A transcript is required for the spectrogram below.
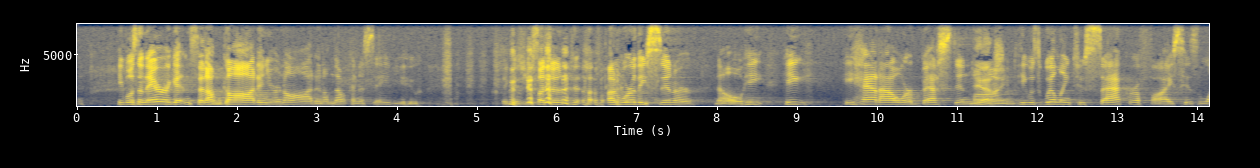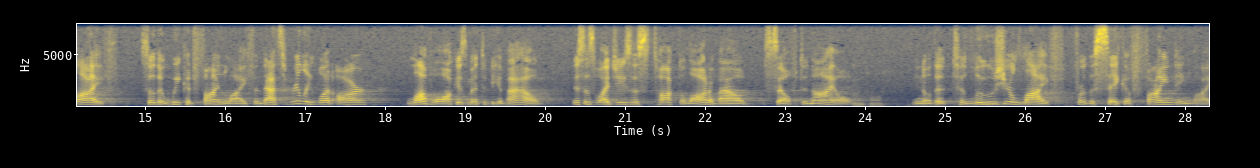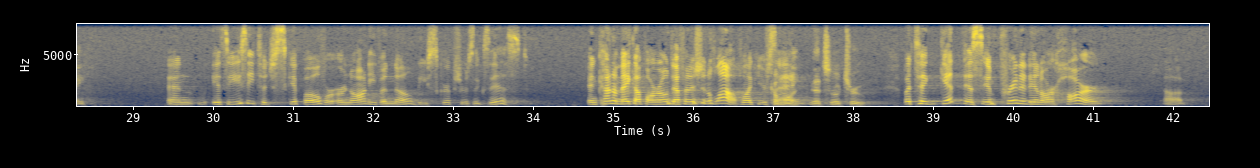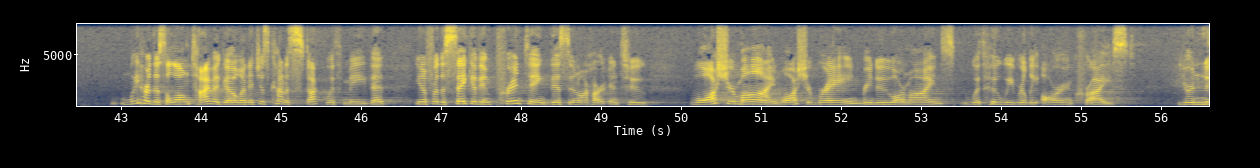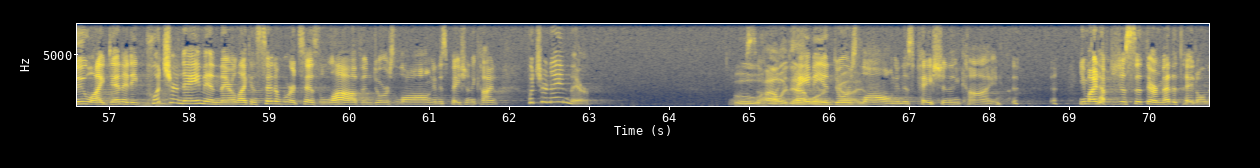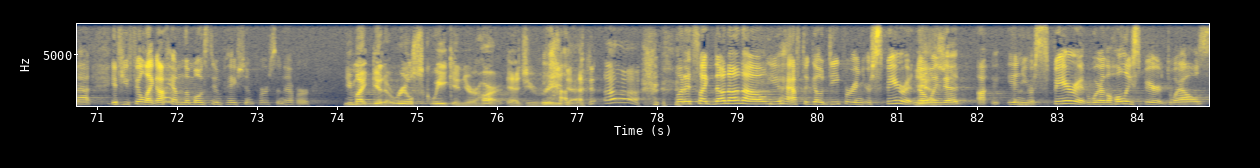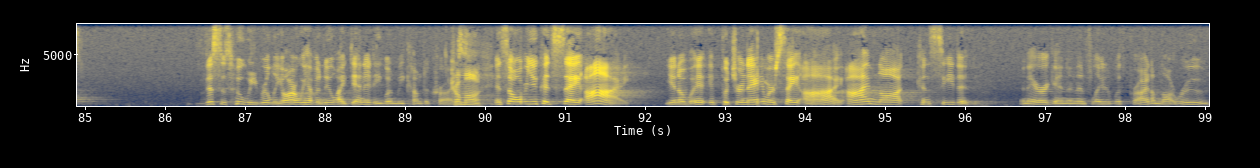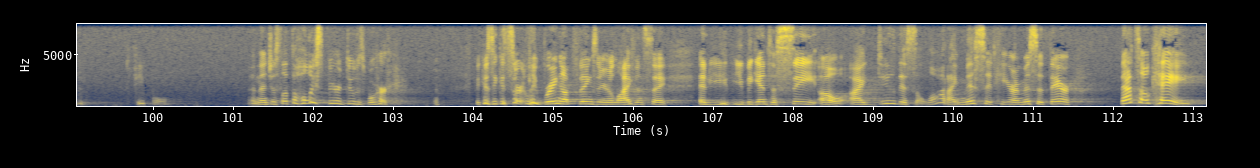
he wasn't arrogant and said, I'm God and you're not, and I'm not going to save you because you're such an unworthy sinner. No, he, he, He had our best in Yes. mind. He was willing to sacrifice his life so that we could find life. And that's really what our love walk is meant to be about. This is why Jesus talked a lot about self denial. Mm-hmm. You know, that to lose your life for the sake of finding life. And it's easy to skip over or not even know these scriptures exist and kind of make up our own definition of love, like you're Come saying. on. That's so true. But to get this imprinted in our heart, uh, we heard this a long time ago, and it just kind of stuck with me that, you know, for the sake of imprinting this in our heart and to wash your mind, wash your brain, renew our minds with who we really are in Christ, your new identity, put your name in there. Like instead of where it says love endures long and is patient and kind, put your name there. Ooh, So, how like, would that Amy work, endures guys? long and is patient and kind. you might have to just sit there and meditate on that if you feel like I am the most impatient person ever. You might get a real squeak in your heart as you read Yeah. that. Ah. But it's like, no, no, no. You have to go deeper in your spirit, knowing Yes. that uh, in your spirit, where the Holy Spirit dwells, this is who we really are. We have a new identity when we come to Christ. Come on. And so, or you could say, I. You know, it, it- put your name or say, I. I'm not conceited and arrogant and inflated with pride. I'm not rude to people. And then just let the Holy Spirit do his work. because he could certainly bring up things in your life and say, and you, you begin to see, oh, I do this a lot. I miss it here. I miss it there. That's okay.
